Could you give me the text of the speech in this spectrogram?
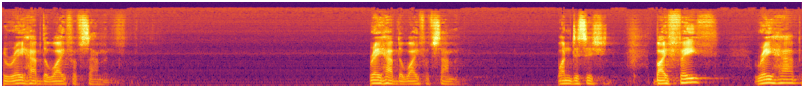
to Rahab the wife of Salmon. Rahab the wife of Salmon. One decision. By faith, Rahab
